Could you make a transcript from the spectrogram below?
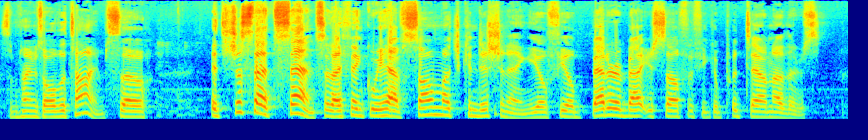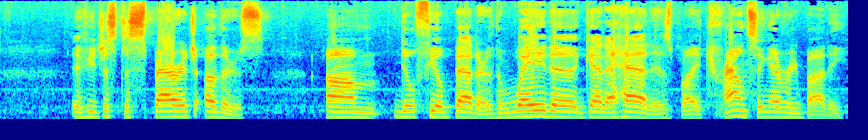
sometimes all the time. So it's just that sense that I think we have so much conditioning. You'll feel better about yourself if you can put down others. If you just disparage others, um, you'll feel better. The way to get ahead is by trouncing everybody.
